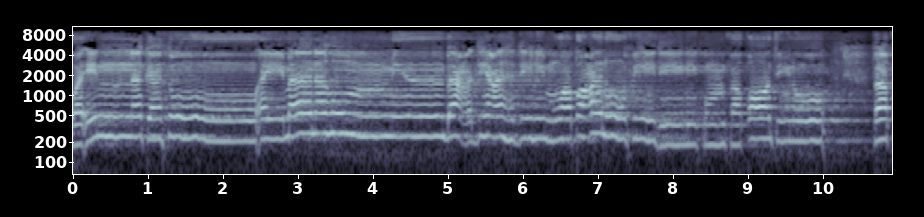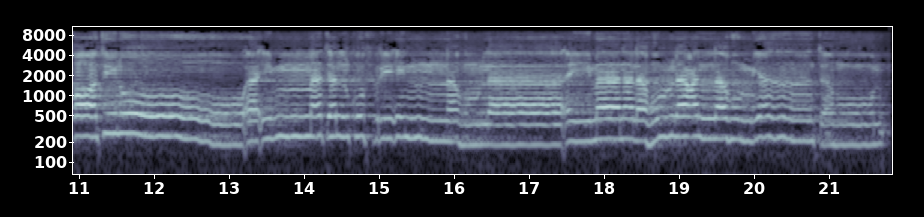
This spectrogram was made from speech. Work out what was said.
وَإِنَّ كَثُوا أَيْمَانَهُمْ مِنْ بَعْدِ عَهْدِهِمْ وَطَعَنُوا فِي دِينِكُمْ فَقَاتِلُوا فَقَاتِلُوا أَئِمَّةَ الْكُفْرِ إِنَّهُمْ لَا أَيْمَانَ لَهُمْ لَعَلَّهُمْ يَنْتَهُونَ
